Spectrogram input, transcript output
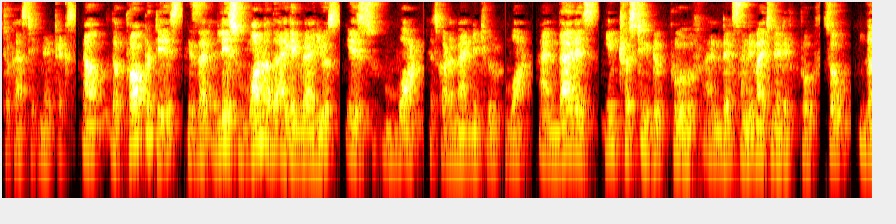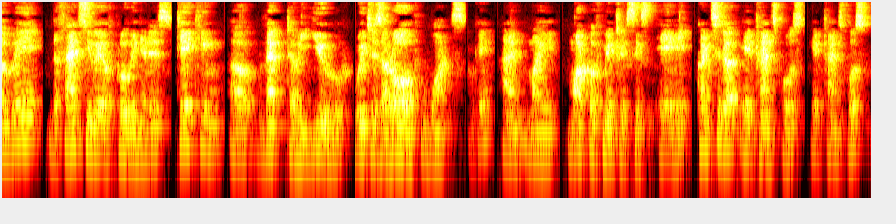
stochastic matrix. Now the properties is that at least one of the eigenvalues is one. It's got a magnitude one, and that is interesting to prove, and it's an imaginative proof. So the way, the fancy way of proving it is taking a vector u, which is a row of ones, okay, and my Markov matrix is A. Consider A transpose, A transpose,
